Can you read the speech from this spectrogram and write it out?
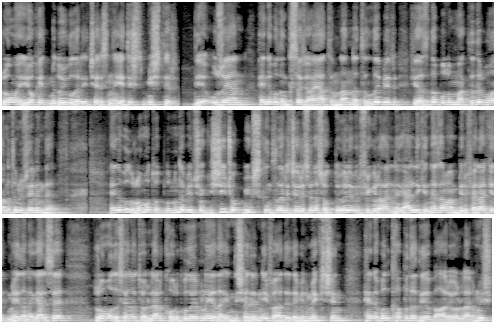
Roma'yı yok etme duyguları içerisinde yetişmiştir diye uzayan Hannibal'ın kısaca hayatının anlatıldığı bir yazıda bulunmaktadır bu anıtın üzerinde. Hannibal Roma toplumunda birçok kişiyi çok büyük sıkıntılar içerisine soktu. Öyle bir figür haline geldi ki ne zaman bir felaket meydana gelse Romalı senatörler korkularını ya da endişelerini ifade edebilmek için Hannibal kapıda diye bağırıyorlarmış.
